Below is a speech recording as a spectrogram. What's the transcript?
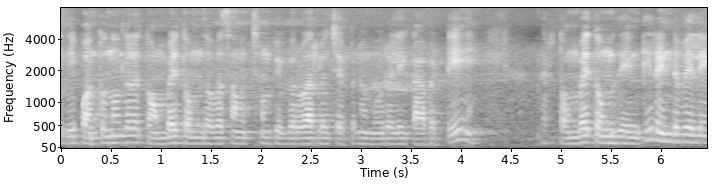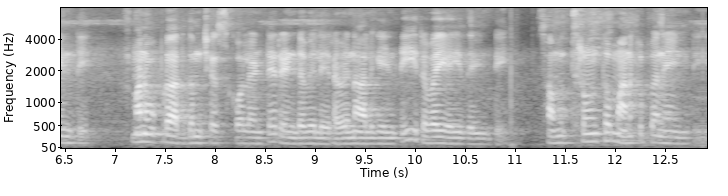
ఇది పంతొమ్మిది వందల తొంభై తొమ్మిదవ సంవత్సరం ఫిబ్రవరిలో చెప్పిన మురళి కాబట్టి తొంభై తొమ్మిది ఏంటి రెండు వేలు ఏంటి? మనం ఇప్పుడు అర్థం చేసుకోవాలంటే రెండు వేల ఇరవై నాలుగు ఏంటి ఇరవై ఐదు ఏంటి? సంవత్సరంతో మనకు పని ఏంటి?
